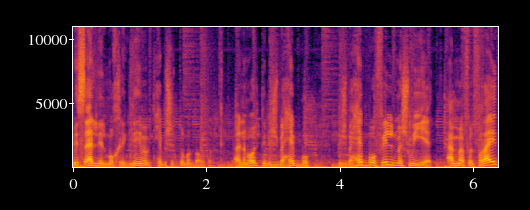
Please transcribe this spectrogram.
بيسألني المخرج ليه ما بتحبش التوم ال powder؟ أنا ما قلت مش بحبه. مش بحبه في المشويات أما في ال fried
